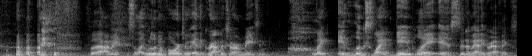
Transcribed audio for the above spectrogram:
but I mean, so like we're looking forward to it, and the graphics are amazing. Oh. Like it looks like gameplay is cinematic graphics.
